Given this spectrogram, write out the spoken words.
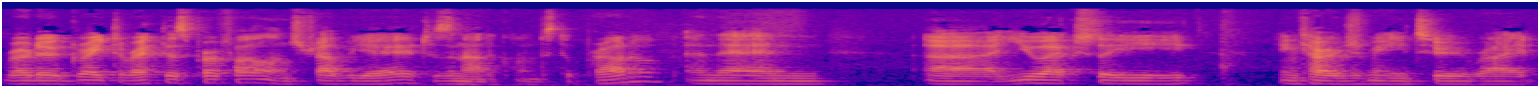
wrote a great director's profile on Strasbourg, which is an article I'm still proud of, and then uh, you actually encouraged me to write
